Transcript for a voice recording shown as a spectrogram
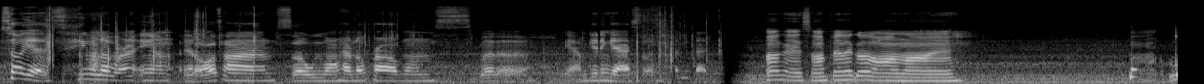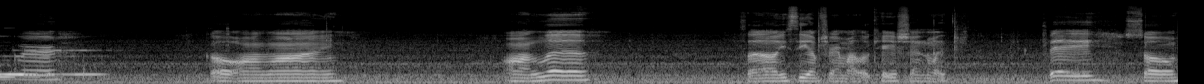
So yes he will know where I am at all times so we won't have no problems but uh yeah I'm getting gas so I'll be back okay so I'm gonna go online Uber go online on Lyft. So you see I'm sharing my location with Bay. So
